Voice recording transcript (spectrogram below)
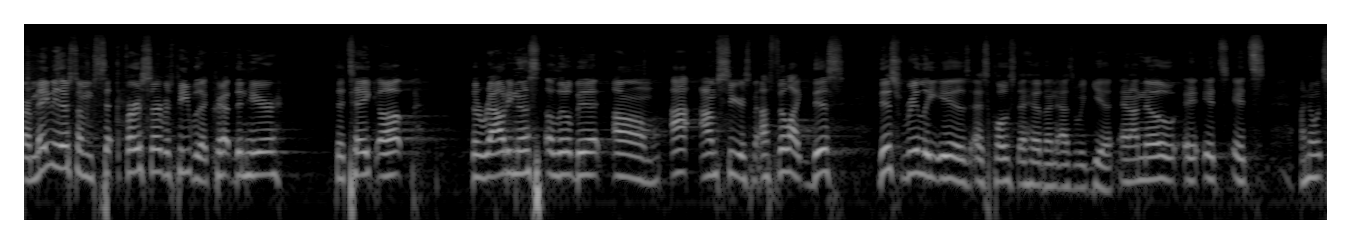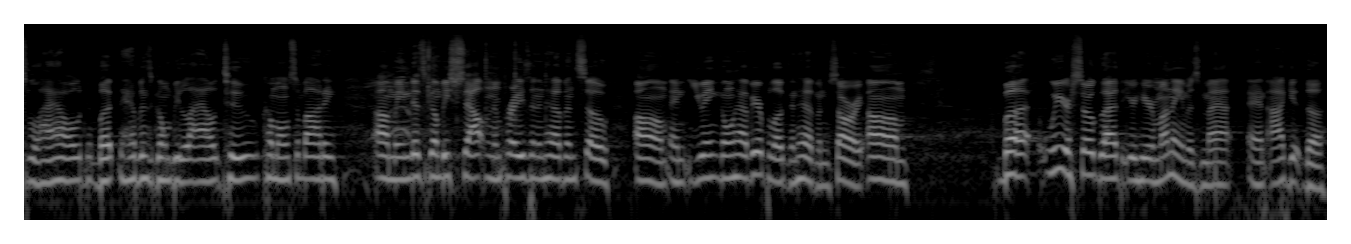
or maybe there's some first service people that crept in here to take up the rowdiness a little bit. Um, I, I'm serious, man. I feel like this this really is as close to heaven as we get, and I know it, it's it's I know it's loud, but heaven's gonna be loud too. Come on, somebody. I mean, there's gonna be shouting and praising in heaven. So, um, and you ain't gonna have earplugs in heaven. Sorry. Um, but we are so glad that you're here. My name is Matt, and I get the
